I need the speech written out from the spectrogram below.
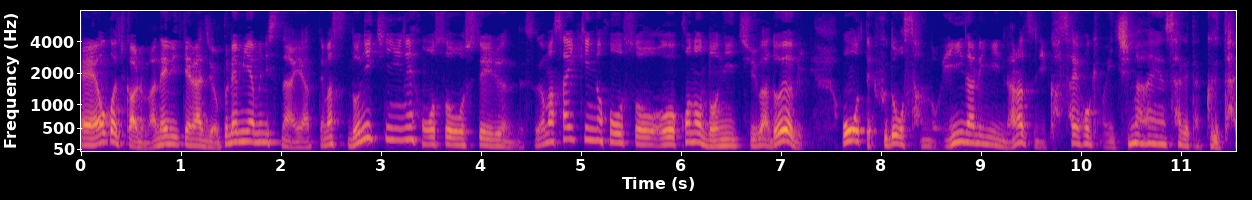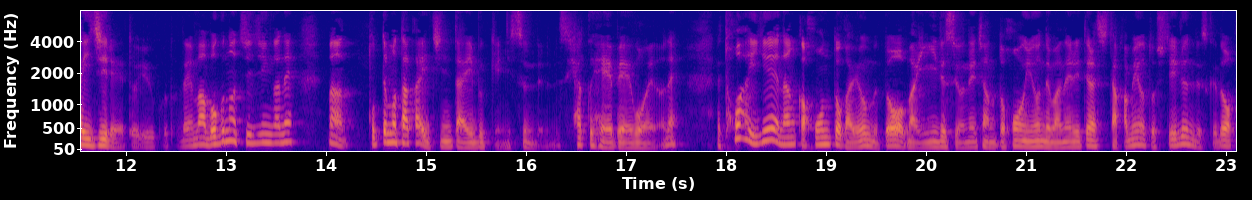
えー、おこちかるマネリテラジオプレミアムリスナーやってます。土日にね、放送をしているんですが、まあ、最近の放送を、この土日は土曜日、大手不動産の言いなりにならずに火災保険を1万円下げた具体事例ということで、まあ、僕の知人がね、まあ、とっても高い賃貸物件に住んでるんです。100平米超えのね。とはいえ、なんか本とか読むと、まあいいですよね。ちゃんと本読んでマネーリテラシー高めようとしているんですけど、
